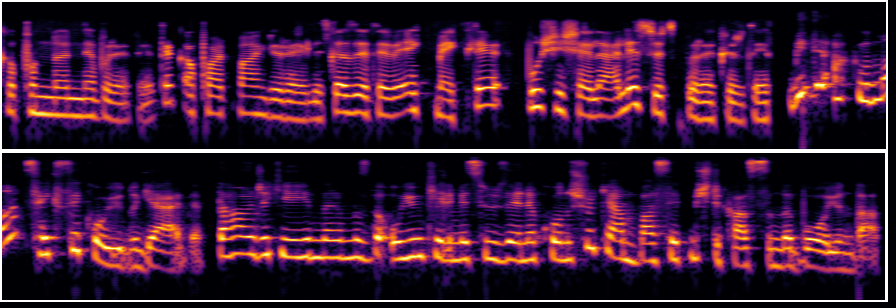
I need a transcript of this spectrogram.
kapının önüne bırakırdık. Apartman görevlisi gazete ve ekmekli bu şişelerle süt bırakırdı. Bir de aklıma seksek oyunu geldi. Daha önceki yayınlarımızda oyun kelimesi üzerine konuşurken bahsetmiştik aslında bu oyundan.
